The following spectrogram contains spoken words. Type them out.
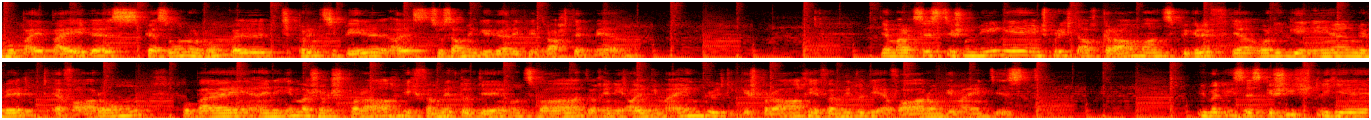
wobei beides, Person und Umwelt, prinzipiell als zusammengehörig betrachtet werden. Der marxistischen Linie entspricht auch Graumanns Begriff der originären Welterfahrung, wobei eine immer schon sprachlich vermittelte, und zwar durch eine allgemeingültige Sprache vermittelte Erfahrung gemeint ist. Über, dieses geschichtliche,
